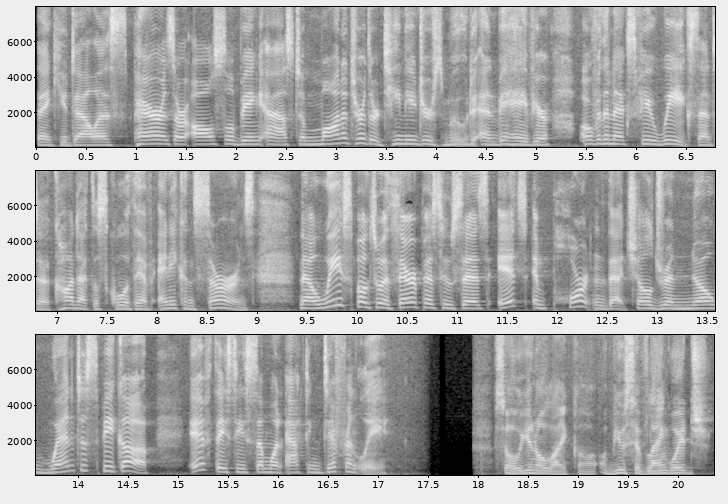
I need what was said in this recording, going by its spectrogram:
Thank you, Dallas. Parents are also being asked to monitor their teenagers' mood and behavior over the next few weeks and to contact the school if they have any concerns. Now, we spoke to a therapist who says it's important that children know when to speak up if they see someone acting differently. So, you know, like uh, abusive language,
